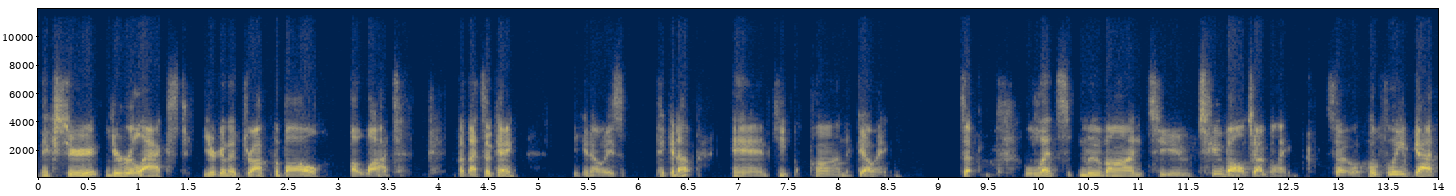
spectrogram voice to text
make sure you're relaxed. You're gonna drop the ball a lot, but that's okay. You can always pick it up and keep on going. So let's move on to two ball juggling. So hopefully you've got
